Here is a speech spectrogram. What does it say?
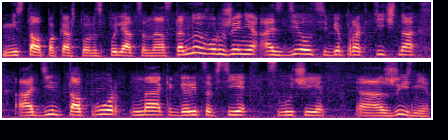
не стал пока что распыляться на остальное вооружение, а сделал себе практично один топор на, как говорится, все случаи э, жизни.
